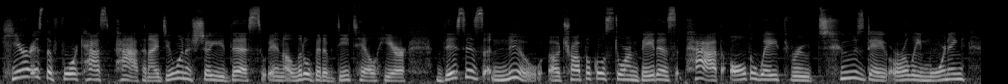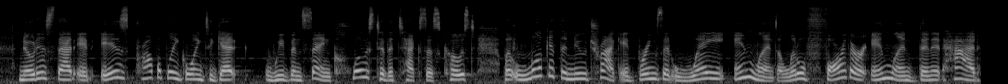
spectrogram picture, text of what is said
Here is the forecast path, and I do want to show you this in a little bit of detail here. This is new, a tropical storm beta's path all the way through Tuesday early morning. Notice that it is probably going to get we've been saying close to the Texas coast, but look at the new track. It brings it way inland, a little farther inland than it had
